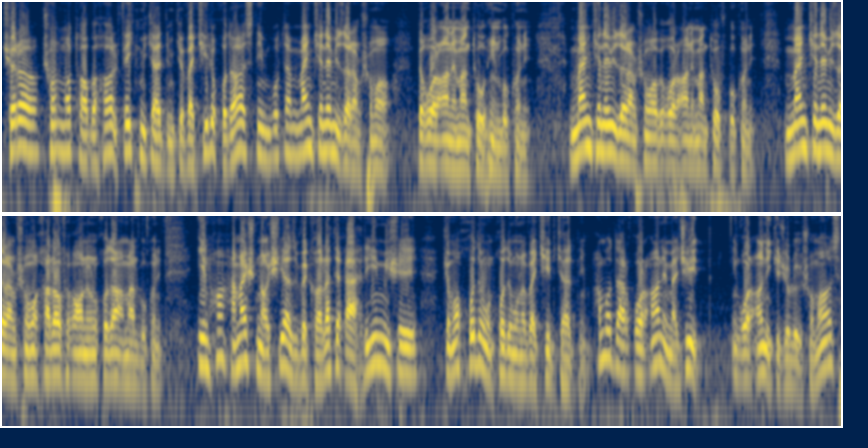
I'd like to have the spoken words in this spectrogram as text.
چرا؟ چون ما تا به حال فکر می‌کردیم که وکیل خدا هستیم. گفتم من که نمی‌ذارم شما به قرآن من توهین بکنید. من که نمی‌ذارم شما به قرآن من توف بکنید. من که نمی‌ذارم شما خلاف قانون خدا عمل بکنید. اینها همش ناشی از وکالت قهری میشه که ما خودمون خودمون رو وکیل کردیم. اما در قرآن مجید این قرآنی که جلوی شماست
